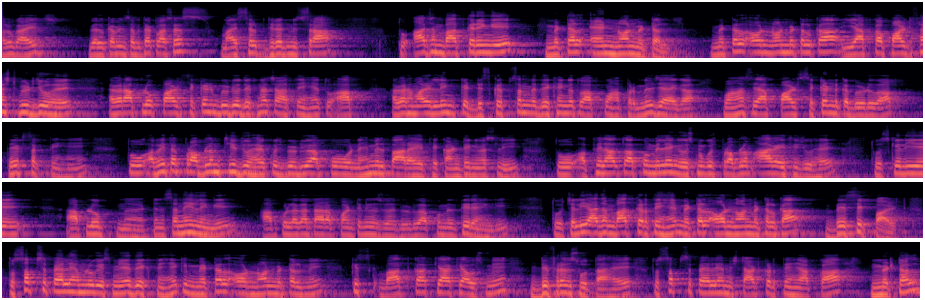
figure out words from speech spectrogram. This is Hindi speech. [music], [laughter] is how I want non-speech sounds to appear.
Hello guys welcome in Savita classes myself Dheeraj Mishra तो आज हम बात करेंगे metal and non metal metal और नॉन मेटल का ये आपका पार्ट फ़र्स्ट वीडियो है। अगर आप लोग पार्ट सेकंड वीडियो देखना चाहते हैं तो आप अगर हमारे लिंक के डिस्क्रिप्शन में देखेंगे तो आपको वहाँ पर मिल जाएगा। वहाँ से आप पार्ट सेकंड का वीडियो आप देख सकते हैं। तो अभी तक प्रॉब्लम थी जो है, कुछ वीडियो आपको नहीं मिल पा रहे थे कंटिन्यूसली तो अब फ़िलहाल तो आपको मिलेंगे, उसमें कुछ प्रॉब्लम आ गई थी जो है। तो उसके लिए आप लोग टेंशन नहीं लेंगे। आपको लगातार आप कंटिन्यूस जो है वीडियो आपको मिलती रहेंगी। तो चलिए आज हम बात करते हैं मेटल और नॉन मेटल का बेसिक पार्ट तो सबसे पहले हम लोग इसमें ये देखते हैं कि मेटल और नॉन मेटल में किस बात का क्या क्या उसमें डिफरेंस होता है। तो सबसे पहले हम स्टार्ट करते हैं आपका मेटल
